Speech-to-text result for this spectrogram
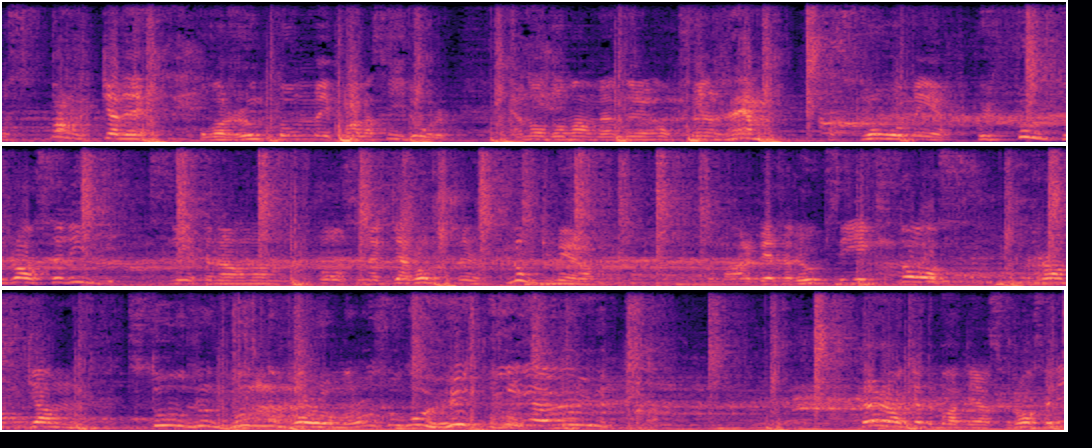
och sparkade och var runt om mig på alla sidor. En av dem använde också en rem att slå med och i fullt raseri slet en annan av sina galoscher och slog med dem. De arbetade upp sig i extas. Radgan stod runt munnen på dem och de såg ohyggliga ut. Det ökade bara deras raseri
